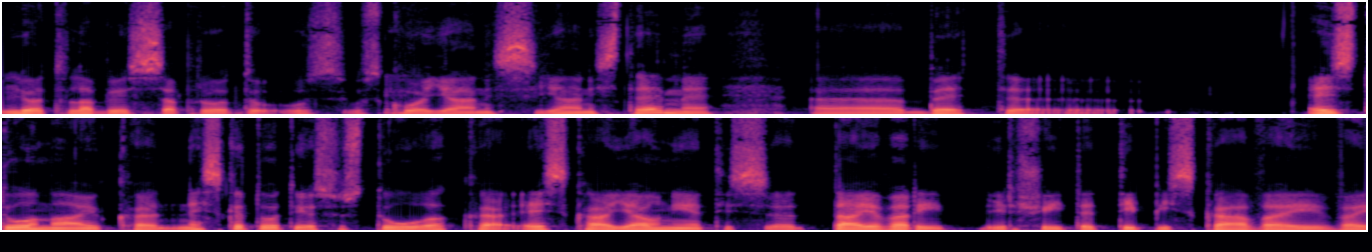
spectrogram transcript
Ļoti labi es saprotu, uz, uz ko Jānis, Jānis tēmē, bet Es domāju, ka neskatoties uz to, ka es kā jaunietis, tā jau arī ir šī tipiskā vai, vai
